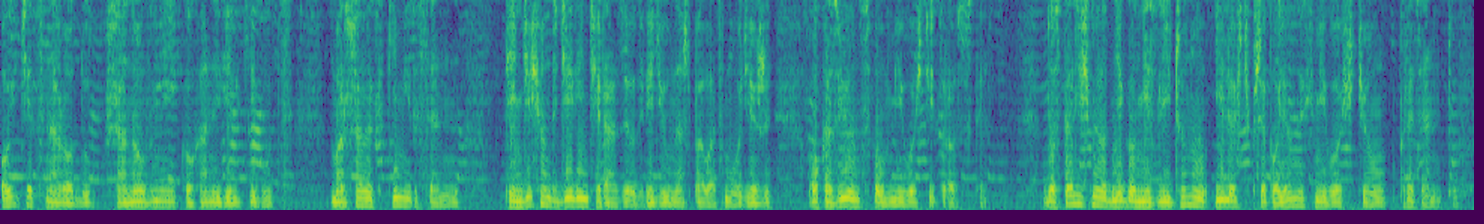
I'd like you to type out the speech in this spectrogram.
Ojciec narodu, szanowny i kochany wielki wódz, marszałek Kim Il-sen, 59 razy odwiedził nasz Pałac Młodzieży, okazując swą miłość i troskę. Dostaliśmy od niego niezliczoną ilość przepojonych miłością prezentów.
